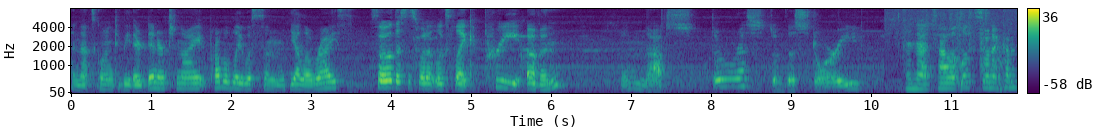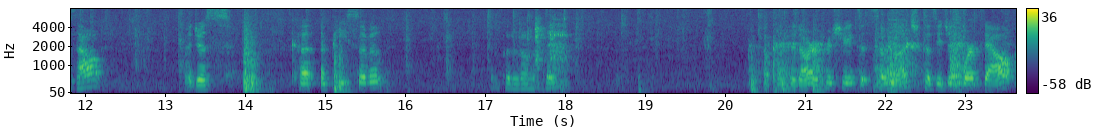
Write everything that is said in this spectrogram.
And that's going to be their dinner tonight, probably with some yellow rice. So this is what it looks like pre-oven. And that's the rest of the story. And that's how it looks when it comes out. I just cut a piece of it and put it on the plate. And Hadar appreciates it so much because he just worked out.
